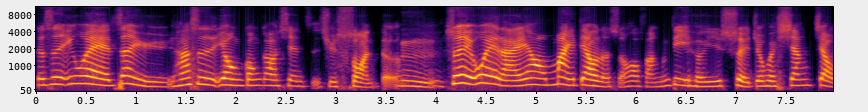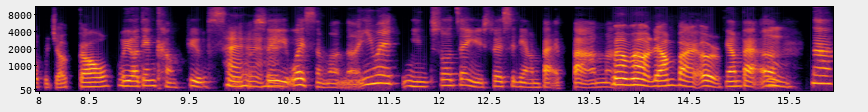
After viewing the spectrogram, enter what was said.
就是因为赠与它是用公告限值去算的，嗯，所以未来要卖掉的时候，房地合一税就会相较比较高。我有点 confused，嘿嘿嘿，所以为什么呢？因为你说赠与税是两百八嘛？没有没有，两百二，两百二。那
